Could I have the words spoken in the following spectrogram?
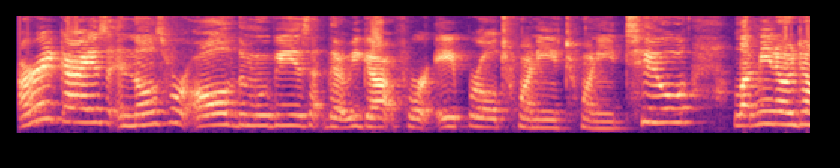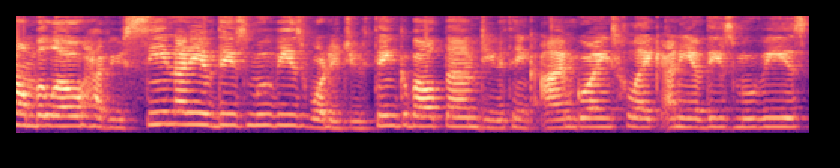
All right, guys, and those were all of the movies that we got for April 2022. Let me know down below, have you seen any of these movies? What did you think about them? Do you think I'm going to like any of these movies?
